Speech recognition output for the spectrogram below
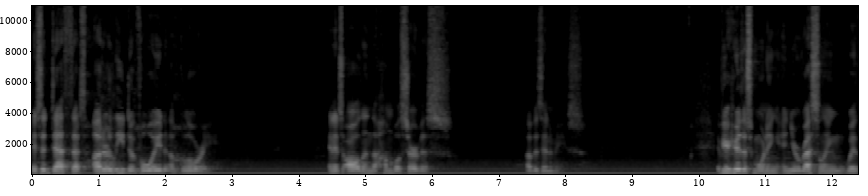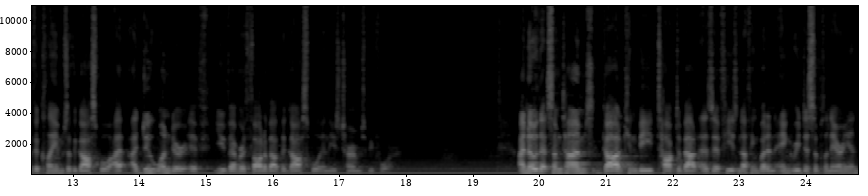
It's a death that's utterly devoid of glory. And it's all in the humble service of his enemies. If you're here this morning and you're wrestling with the claims of the gospel, I, I do wonder if you've ever thought about the gospel in these terms before. I know that sometimes God can be talked about as if he's nothing but an angry disciplinarian.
